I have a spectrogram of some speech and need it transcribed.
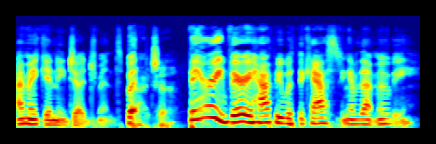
I make any judgments. But Gotcha. very very happy with the casting of that movie.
